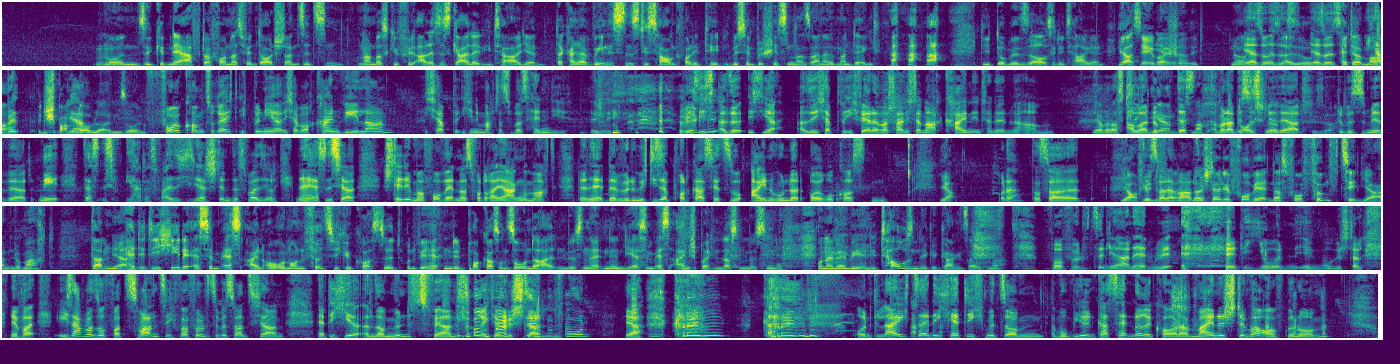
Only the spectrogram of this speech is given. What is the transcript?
Mhm. und sind genervt davon, dass wir in Deutschland sitzen und haben das Gefühl, alles ist geiler in Italien. Da kann ja wenigstens die Soundqualität ein bisschen beschissener sein, damit man denkt, die dumme Sau in Italien. Ja, selber ja, schuld. Ne? Ja, so ist es. Also ja, so ist hätte er mal hab, in Spandau ja, bleiben sollen. Vollkommen zu Recht. Ich bin hier, ich habe auch kein WLAN. Ich habe, ich mache das übers Handy. Wirklich? also ich, ja, also ich habe, ich werde wahrscheinlich danach kein Internet mehr haben. Ja, aber das aber du, das, aber da bist es mir wert. Du bist es mir wert. Nee, das ist, ja, das weiß ich, ja, stimmt, das weiß ich auch nicht. Naja, es ist ja, stell dir mal vor, wir hätten das vor drei Jahren gemacht, dann, dann würde mich dieser Podcast jetzt so 100 Euro kosten. Ja. Oder? Das war, ja, auf jeden Fall. Oder stell dir vor, wir hätten das vor 15 Jahren gemacht. Dann ja. hätte dich jede SMS 1,49 Euro gekostet und wir hätten den Podcast uns so unterhalten müssen, hätten in die SMS einsprechen lassen müssen und dann wären wir in die Tausende gegangen, sag ich mal. Vor 15 Jahren hätten wir, hätte ich hier unten irgendwo gestanden. ich sag mal so, vor 20, vor 15 bis 20 Jahren hätte ich hier an so einem Münzfernsprecher so gestanden. Telefon. Ja. Kring, kring. Und gleichzeitig hätte ich mit so einem mobilen Kassettenrekorder meine Stimme aufgenommen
